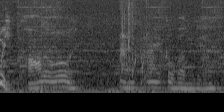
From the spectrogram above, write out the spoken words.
ui. Khó rồi ai có hai cầu vồng kìa.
